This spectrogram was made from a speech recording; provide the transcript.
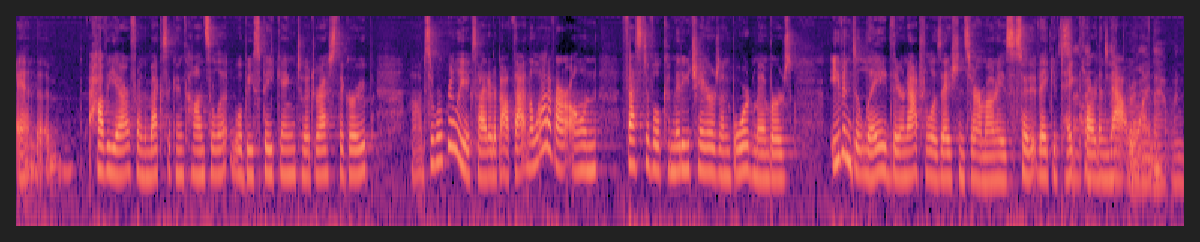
and uh, Javier from the Mexican consulate will be speaking to address the group. Um, so we're really excited about that. And a lot of our own festival committee chairs and board members even delayed their naturalization ceremonies so that they could take so part, in, take that part in that one.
